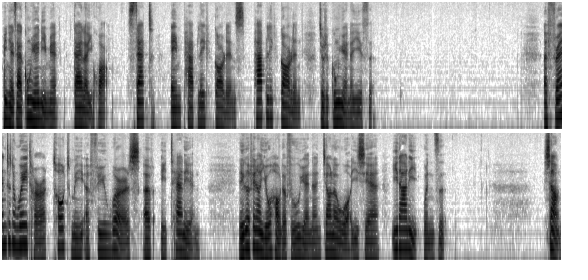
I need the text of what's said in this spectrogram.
并且在公园里面待了一会儿。Sat in public gardens。Public garden 就是公园的意思。A friendly waiter taught me a few words of Italian。一个非常友好的服务员呢，教了我一些意大利文字，像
